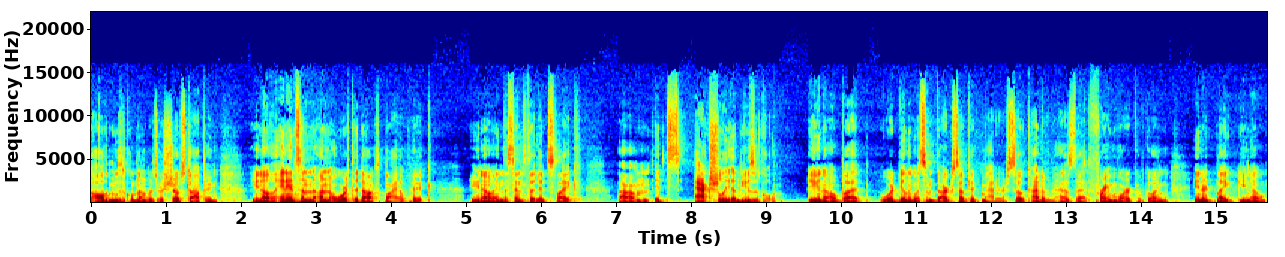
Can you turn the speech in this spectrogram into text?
all the musical numbers are show stopping. You know, and it's an unorthodox biopic. You know, in the sense that it's like um, it's actually a musical, you know, but we're dealing with some dark subject matter. So it kind of has that framework of going like, you know,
